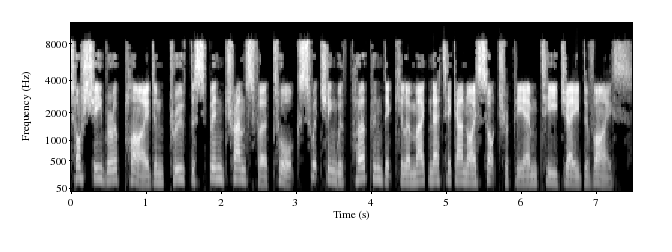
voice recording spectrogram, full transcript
Toshiba applied and proved the spin transfer torque switching with perpendicular magnetic anisotropy MTJ device.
